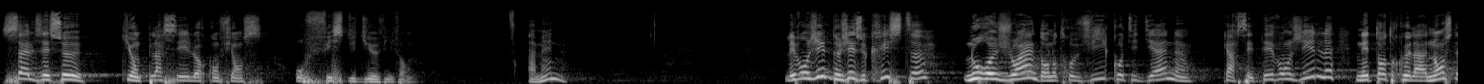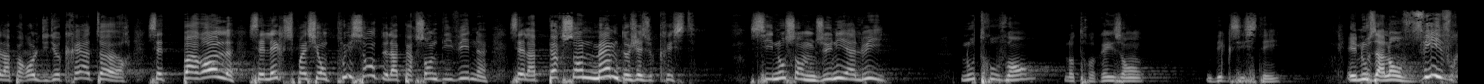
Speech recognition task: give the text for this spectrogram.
celles et ceux qui ont placé leur confiance au Fils du Dieu vivant. Amen. L'évangile de Jésus-Christ nous rejoint dans notre vie quotidienne, car cet évangile n'est autre que l'annonce de la parole du Dieu créateur. Cette parole, c'est l'expression puissante de la personne divine, c'est la personne même de Jésus-Christ. Si nous sommes unis à lui, nous trouvons notre raison d'exister et nous allons vivre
